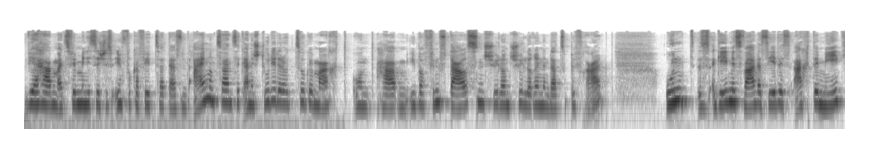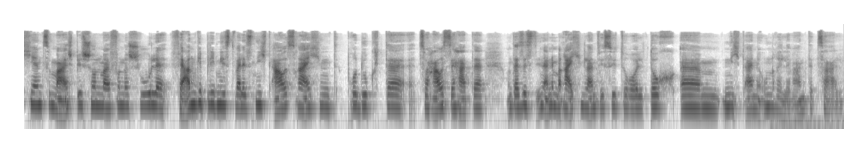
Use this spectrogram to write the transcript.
Wir haben als feministisches Infocafé 2021 eine Studie dazu gemacht und haben über 5000 Schüler und Schülerinnen dazu befragt. Und das Ergebnis war, dass jedes achte Mädchen zum Beispiel schon mal von der Schule ferngeblieben ist, weil es nicht ausreichend Produkte zu Hause hatte. Und das ist in einem reichen Land wie Südtirol doch ähm, nicht eine unrelevante Zahl.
